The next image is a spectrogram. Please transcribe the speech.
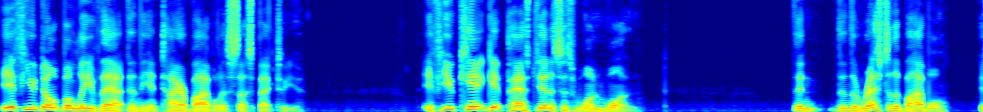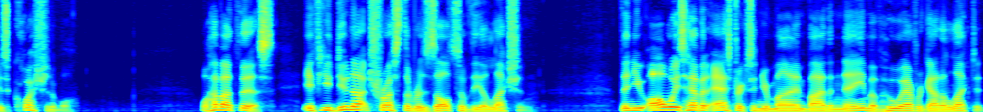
If you don't believe that, then the entire Bible is suspect to you. If you can't get past Genesis 1 1, then, then the rest of the Bible is questionable. Well, how about this? If you do not trust the results of the election, then you always have an asterisk in your mind by the name of whoever got elected.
